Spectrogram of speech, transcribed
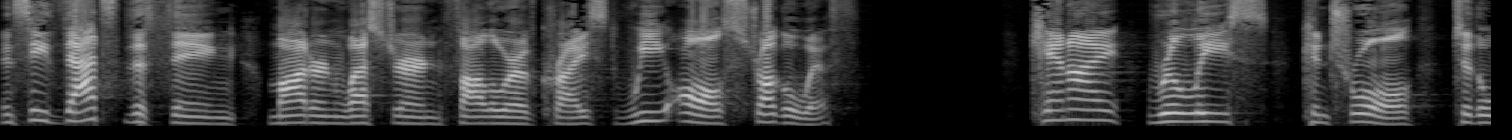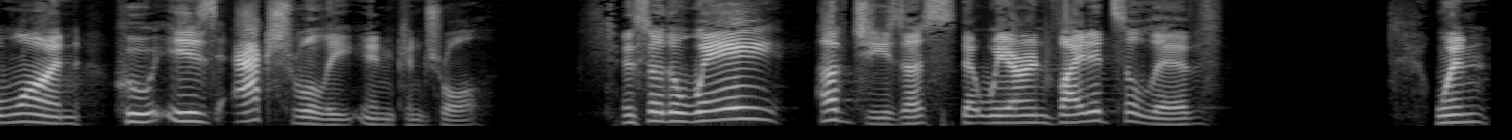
And see, that's the thing, modern Western follower of Christ, we all struggle with. Can I release control to the one who is actually in control? And so, the way of Jesus that we are invited to live, when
